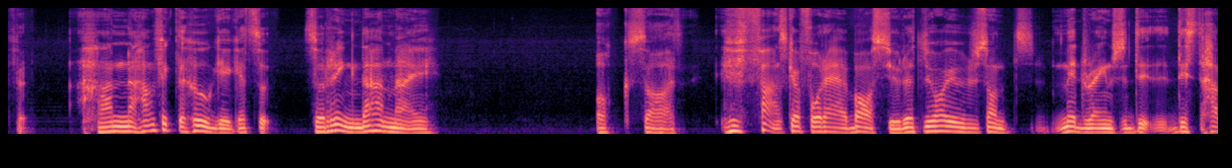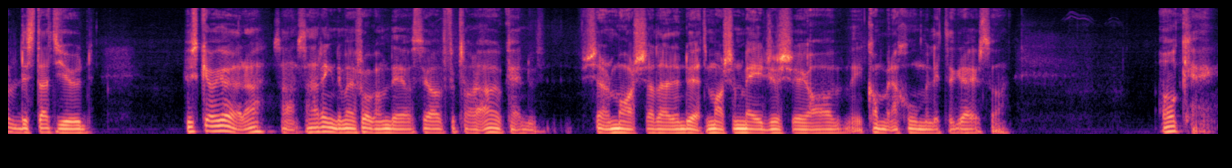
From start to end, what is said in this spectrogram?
För han, när han fick The Who-giget så, så ringde han mig och sa att hur fan ska jag få det här basljudet? Du har ju sånt midrange, di- dis- halvdistat ljud. Hur ska jag göra? Så han, så han ringde mig och frågade om det och så jag förklarade, ah, okej, du kör en Marshall, eller du vet, Marshall Major kör jag i kombination med lite grejer. Så. Okej.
